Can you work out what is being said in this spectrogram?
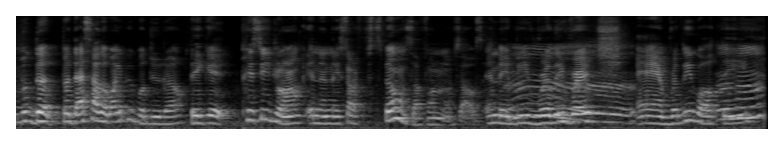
But, the, but that's how the white people do though. They get pissy drunk and then they start spilling stuff on themselves, and they be really rich Mm. and really wealthy, Mhm.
